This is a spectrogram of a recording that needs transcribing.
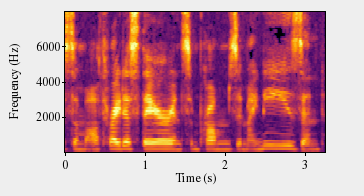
some arthritis there, and some problems in my knees, and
